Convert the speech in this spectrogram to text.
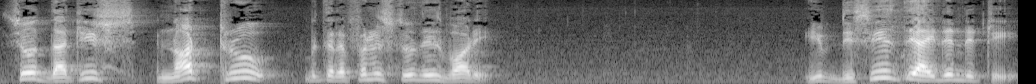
So that is not true with reference to this body. If this is the identity,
